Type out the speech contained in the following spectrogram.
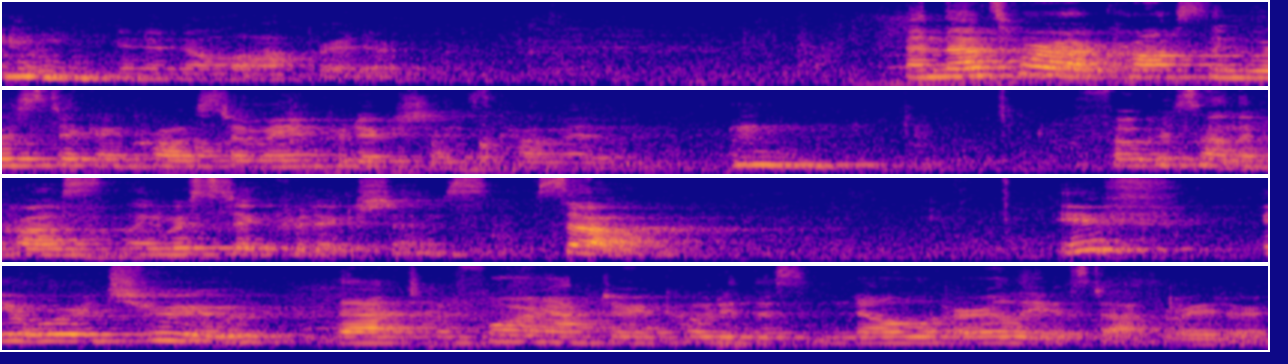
in a null operator. And that's where our cross-linguistic and cross-domain predictions come in. Focus on the cross-linguistic predictions. So, if it were true that before and after encoded this null earliest operator,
